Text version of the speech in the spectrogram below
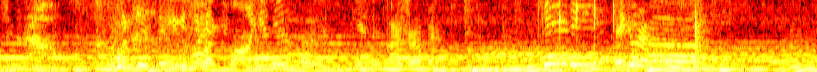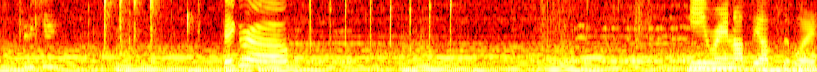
Figure out. What is he doing? Is he like clawing at you? Yeah. He, his eyes are open. Kitty! Figaro! Kitty kitty. Figaro! He ran off the opposite way.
